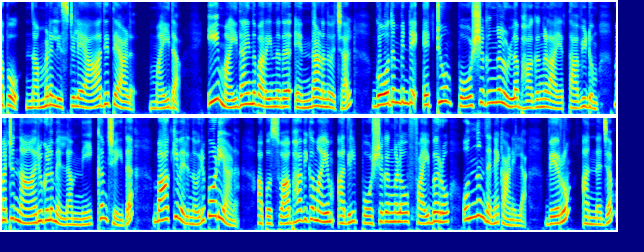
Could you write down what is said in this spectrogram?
അപ്പോ നമ്മുടെ ലിസ്റ്റിലെ ആദ്യത്തെ ആൾ മൈദ. ഈ മൈദ എന്ന് പറയുന്നത് എന്താണെന്ന് വെച്ചാൽ ഗോതമ്പിന്റെ ഏറ്റവും പോഷകങ്ങളുള്ള ഭാഗങ്ങളായ തവിടും മറ്റു നാരുകളുമെല്ലാം നീക്കം ചെയ്ത് ബാക്കി വരുന്ന ഒരു പൊടിയാണ്. അപ്പോൾ സ്വാഭാവികമായും അതിൽ പോഷകങ്ങളോ ഫൈബറോ ഒന്നും തന്നെ കാണില്ല. വെറും അന്നജം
